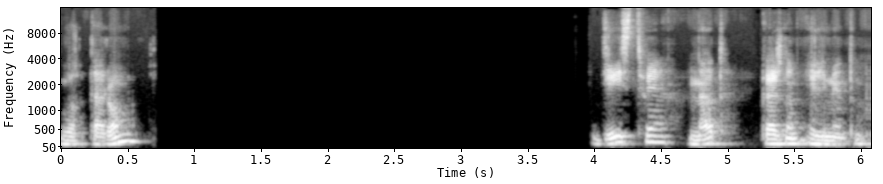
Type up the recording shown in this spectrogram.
Во втором действие над каждым элементом.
